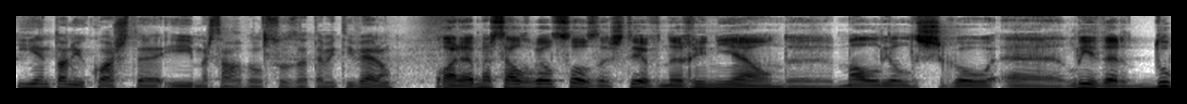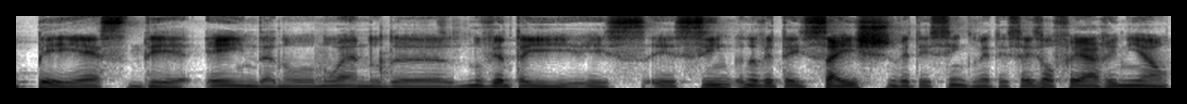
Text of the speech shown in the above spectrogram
E António Costa e Marcelo Rebelo Sousa também tiveram? Ora, Marcelo Rebelo Sousa esteve na reunião de mal ele chegou a líder do PSD ainda no, no ano de 95, 96, 95, 96. Ele foi à reunião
